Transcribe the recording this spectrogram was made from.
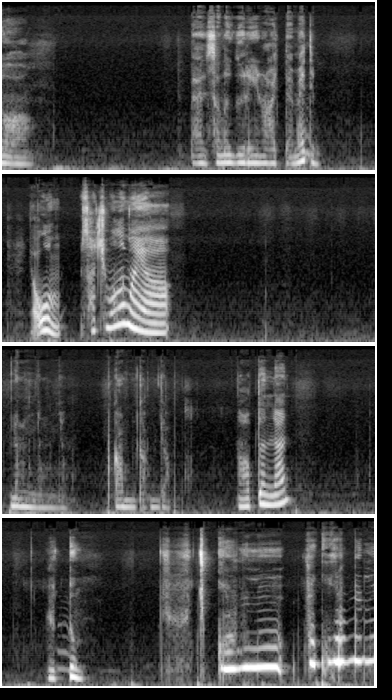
Ah. Ben sana green light demedim. Ya oğlum saçmalama ya. Yam yam yam. Gam gam gam. Ne yaptın lan? Yuttum. Çıkar beni. Çıkar beni.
